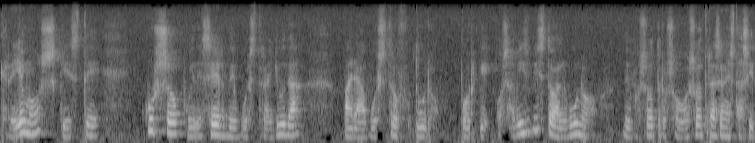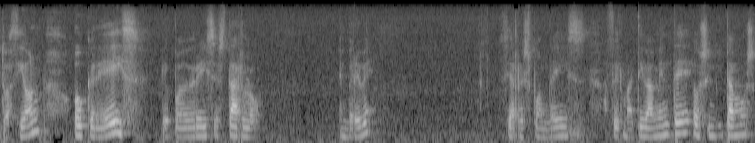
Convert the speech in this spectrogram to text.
creemos que este curso puede ser de vuestra ayuda para vuestro futuro, porque ¿os habéis visto alguno de vosotros o vosotras en esta situación o creéis que podréis estarlo en breve? Si respondéis afirmativamente, os invitamos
